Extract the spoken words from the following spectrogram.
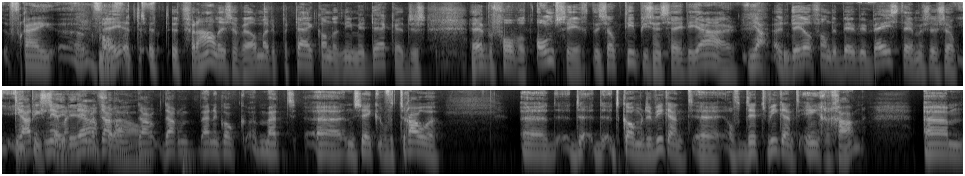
vrij. eh, Nee, het, het, het verhaal is er wel, maar de partij kan het niet meer dekken. Dus hè, bijvoorbeeld Omzicht is ook typisch een CDA. Ja. Een deel van de BBB-stemmers is ook typisch Ja, nee, maar, nee, maar CDA-verhaal. daarom, daarom, daarom ben ik ook met eh, een zeker vertrouwen de, de- het komende weekend, eh, of dit weekend ingegaan. Ehm,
